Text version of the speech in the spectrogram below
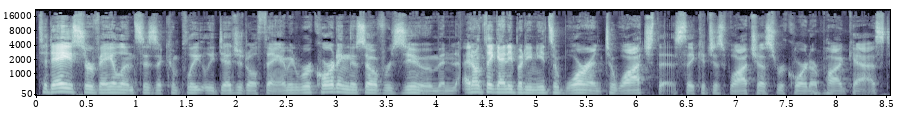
today surveillance is a completely digital thing. I mean, recording this over Zoom, and I don't think anybody needs a warrant to watch this. They could just watch us record our podcast.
